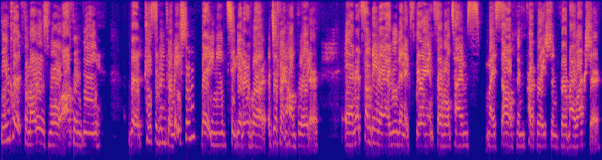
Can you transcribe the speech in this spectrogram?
the input from others will often be the piece of information that you need to get over a different hump later. And that's something that I've even experienced several times myself in preparation for my lecture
